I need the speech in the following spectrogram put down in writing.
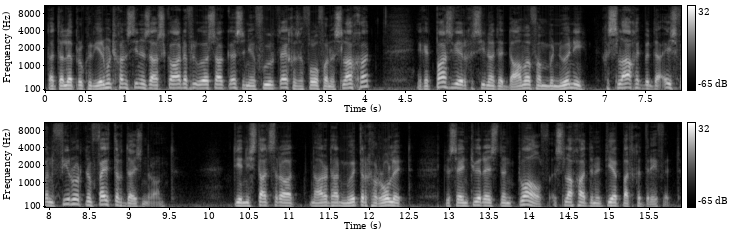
dat hulle prokureur moet gaan sien as daar skade veroorsaak is in jou voertuig as gevolg van 'n slaggat. Ek het pas weer gesien dat 'n dame van Benoni geslaag het met 'n eis van 450 000 rand teen die stadsraad nadat haar motor gerol het toe sy in 2012 'n slaggat in 'n teerpad getref het.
